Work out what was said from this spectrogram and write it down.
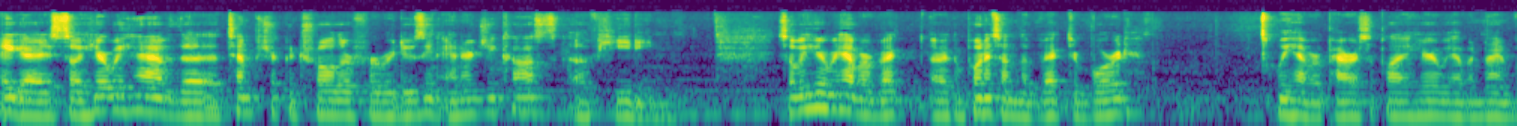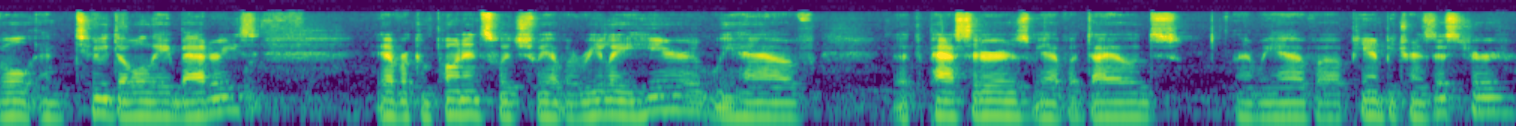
Hey guys, so here we have the temperature controller for reducing energy costs of heating. So here we have our, our, components on the vector board. We have our power supply here, we have a 9 volt and two AA batteries. We have our components which we have a relay here, we have the capacitors, we have a diodes, and we have a PNP transistor,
